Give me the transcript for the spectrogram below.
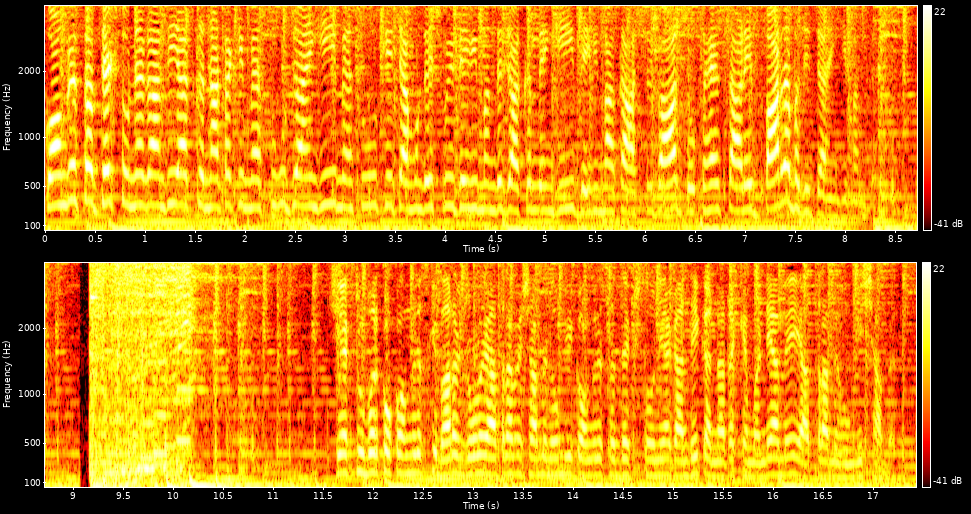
कांग्रेस अध्यक्ष सोनिया गांधी आज कर्नाटक के मैसूर जाएँगी। मैसूर के चामुंडेश्वरी देवी मंदिर जाकर लेंगी। देवी माँ का आशीर्वाद। दोपहर साढ़े बारह बजे जाएँगी मंदिर। छह अक्टूबर को कांग्रेस की भारत जोड़ो यात्रा में शामिल होंगी कांग्रेस अध्यक्ष सोनिया गांधी। कर्नाटक के मंड्या में यात्रा में होंगी शामिल।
